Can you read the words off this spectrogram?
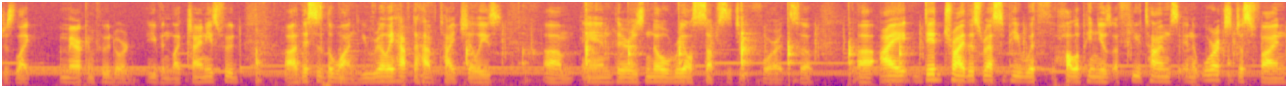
just like American food or even like Chinese food, uh, this is the one. You really have to have Thai chilies, um, and there's no real substitute for it. So uh, I did try this recipe with jalapenos a few times, and it works just fine.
